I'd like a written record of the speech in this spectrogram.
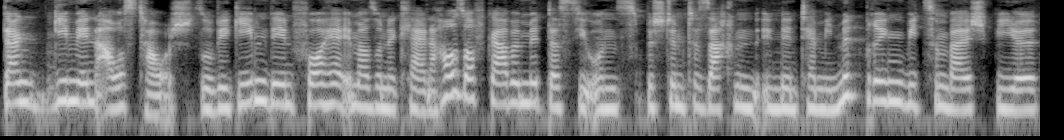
dann gehen wir in Austausch. So, wir geben denen vorher immer so eine kleine Hausaufgabe mit, dass sie uns bestimmte Sachen in den Termin mitbringen, wie zum Beispiel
